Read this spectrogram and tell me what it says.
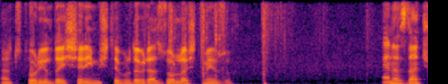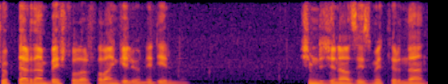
Yani tutorial'da işleriymiş de burada biraz zorlaştı mevzu. En azından çöplerden 5 dolar falan geliyor ne diyelim yani. Şimdi cenaze hizmetlerinden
